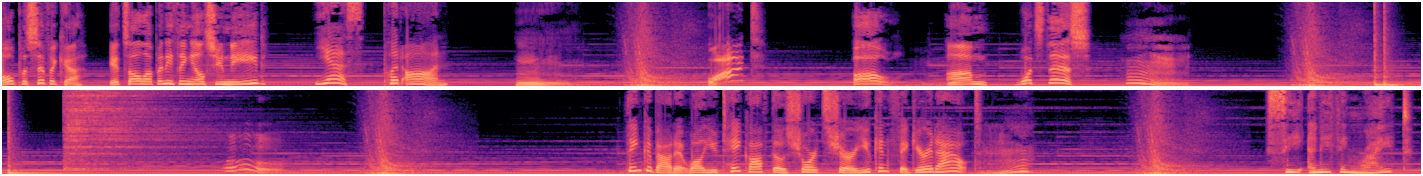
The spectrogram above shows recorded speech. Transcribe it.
Oh, Pacifica, it's all up. Anything else you need? Yes, put on. Hmm. What? Oh, um, what's this? Hmm. Oh. Think about it while you take off those shorts. Sure, you can figure it out. Hmm? See anything right?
